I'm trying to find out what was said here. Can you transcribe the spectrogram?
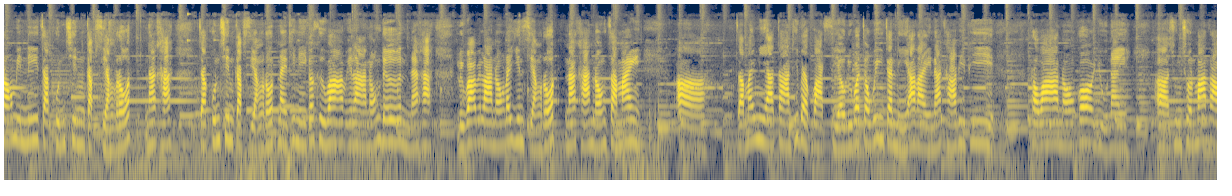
น้องมินนี่จะคุ้นชินกับเสียงรถนะคะ จะคุ้นชินกับเสียงรถในที่นี้ก็คือว่าเวลาน้องเดินนะคะ หรือว่าเวลาน้องได้ยินเสียงรถนะคะ น้องจะไม่จะไม่มีอาการที่แบบหวาดเสียว หรือว่าจะวิ่งจะหนีอะไรนะคะพี่ๆเพราะว่าน้องก็อยู่ในชุมชนบ้านเรา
